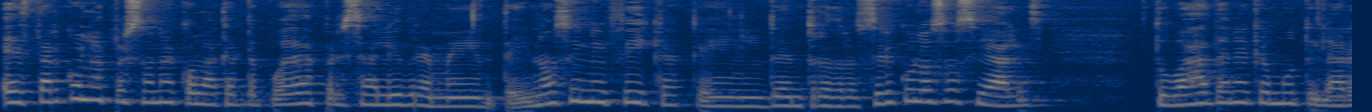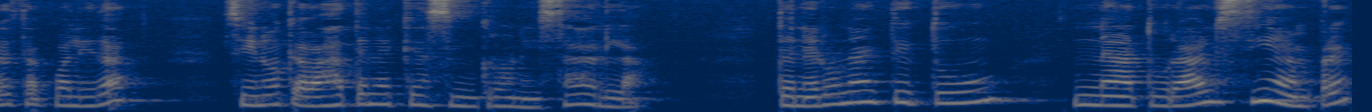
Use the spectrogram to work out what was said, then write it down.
estar con la persona con la que te puedes expresar libremente. Y no significa que dentro de los círculos sociales tú vas a tener que mutilar esta cualidad, sino que vas a tener que sincronizarla. Tener una actitud natural siempre,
